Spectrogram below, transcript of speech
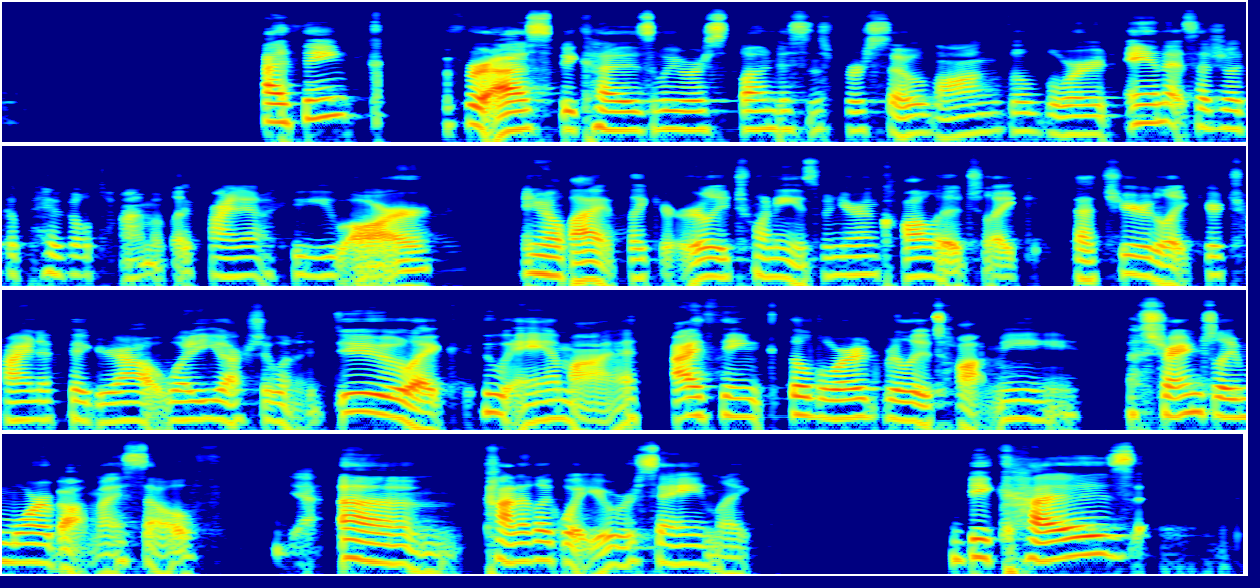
I think for us, because we were long distance for so long, the Lord, and at such like a pivotal time of like finding out who you are in your life, like your early twenties, when you're in college, like that's your like you're trying to figure out what do you actually want to do, like who am I? I think the Lord really taught me strangely more about myself. Yeah. Um, kind of like what you were saying, like because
